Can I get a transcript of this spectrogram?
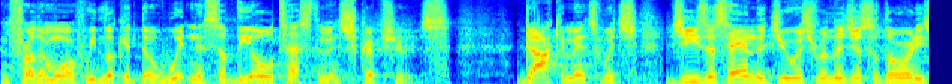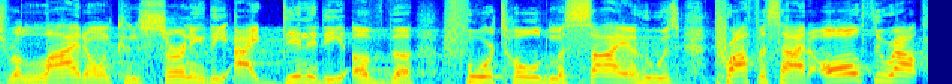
And furthermore, if we look at the witness of the Old Testament scriptures, documents which Jesus and the Jewish religious authorities relied on concerning the identity of the foretold Messiah who was prophesied all throughout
